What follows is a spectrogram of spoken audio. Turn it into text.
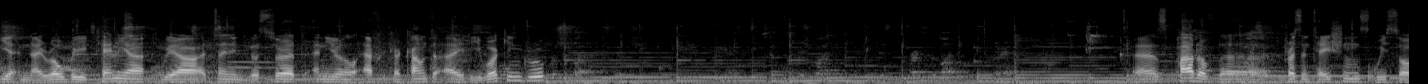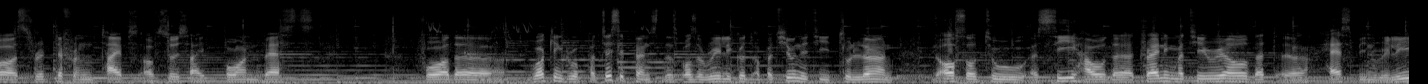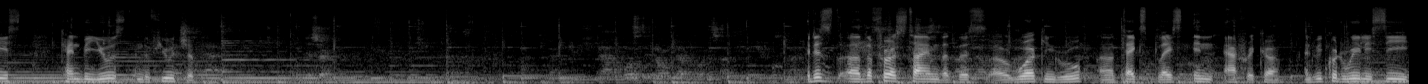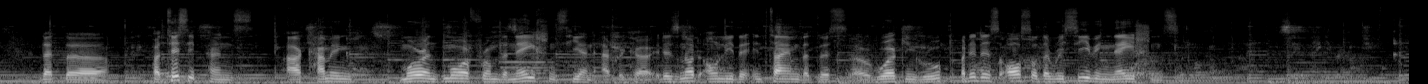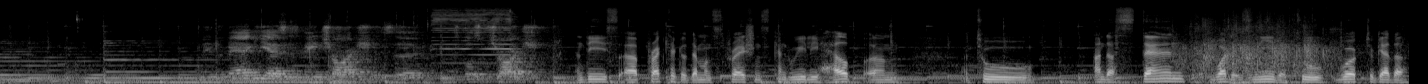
here in Nairobi, Kenya. We are attending the third annual Africa Counter IED Working Group. As part of the presentations, we saw three different types of suicide-borne vests. For the working group participants, this was a really good opportunity to learn and also to uh, see how the training material that uh, has been released can be used in the future. Yes, sir. It is uh, the first time that this uh, working group uh, takes place in Africa and we could really see that the participants are coming more and more from the nations here in Africa. It is not only the in time that this uh, working group, but it is also the receiving nations. Say thank you very much. In the bag, he has his main charge, his uh, explosive charge. And these uh, practical demonstrations can really help um, to understand what is needed to work together.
